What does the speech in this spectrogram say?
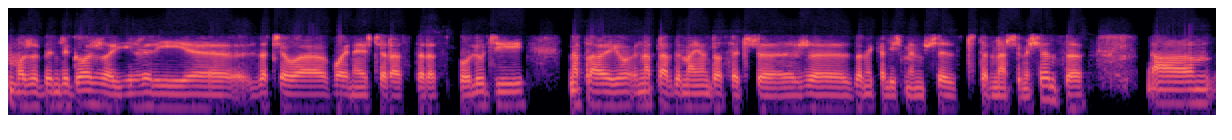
może będzie gorzej, jeżeli e, zaczęła wojna jeszcze raz teraz, bo ludzi naprawdę, naprawdę mają dosyć, że, że zamykaliśmy przez 14 miesięcy. Um,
